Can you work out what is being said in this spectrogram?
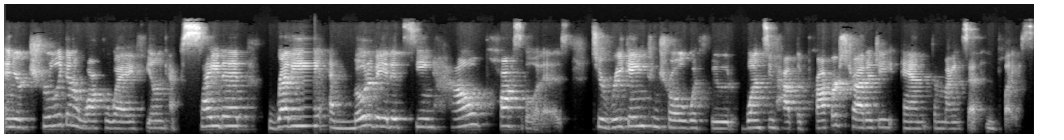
and you're truly going to walk away feeling excited, ready, and motivated, seeing how possible it is to regain control with food once you have the proper strategy and the mindset in place.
